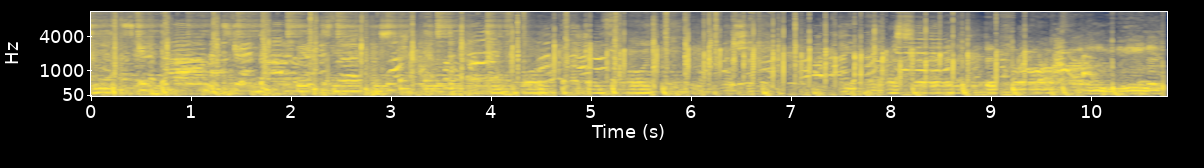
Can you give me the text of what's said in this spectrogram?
So let's get down, let's get down to business. Back and forth, back and forth. Motion. I said it before, I didn't mean it.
